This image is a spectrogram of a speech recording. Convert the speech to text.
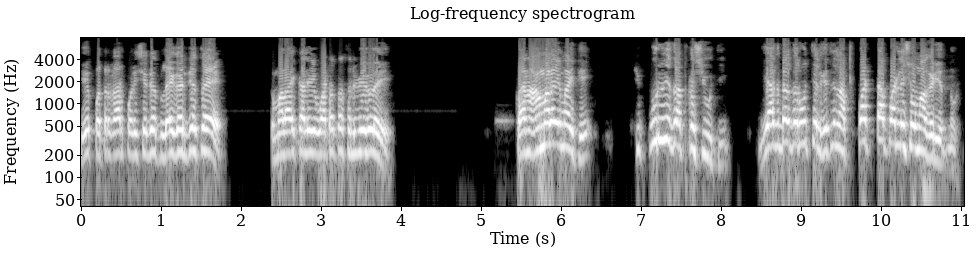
हे पत्रकार परिषदेत लय गरजेचं आहे. तुम्हाला ऐकायला वाटत असेल वेगळं आहे. कारण आम्हालाही माहिती आहे की पूर्वी जात कशी होती. एकदा जर उचल घेतली ना पट्टा पडल्याशिवाय माघारी येत नव्हती.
